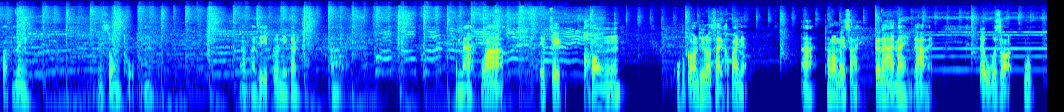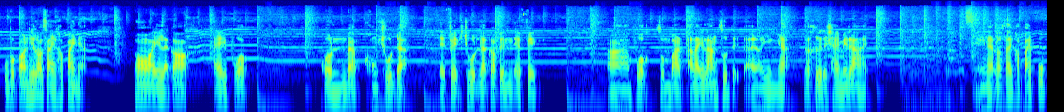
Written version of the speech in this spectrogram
แป๊บหนึ่งในทรงผมอะมาที่ตัวนี้กันเห็นไหมว่าเอฟเฟกต์ ของอุปกรณ์ที่เราใส่เข้าไปเนี่ยอะถ้าเราไม่ใส่ก็ได้ไหมได้ แต่อุปกรณ์อุปกรณ์ที่เราใส่เข้าไปเนี่ยพอยแล้วก็ไอ้พวกผลแบบของชุดอะเอฟเฟกต์ชุดแล้วก็เป็นเอฟเฟกต์อ่าพวกสมบัติอะไรล่างสุดอะไรอย่างเงี้ยก็คือจะใช้ไม่ได้อย่างเนี้ยเราใส่เข้าไปปุ๊บ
